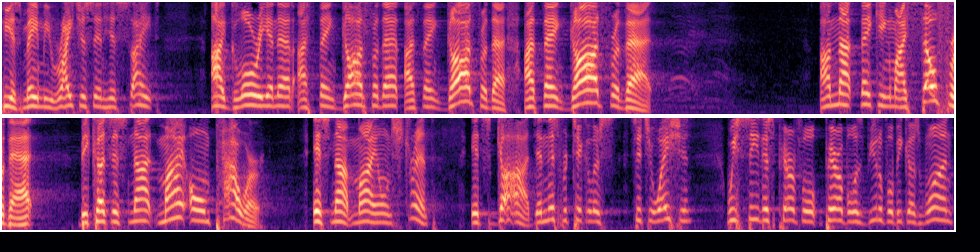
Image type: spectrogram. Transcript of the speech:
He has made me righteous in His sight. I glory in that. I thank God for that. I thank God for that. I thank God for that. I'm not thanking myself for that because it's not my own power. It's not my own strength. It's God's. In this particular situation, we see this parable, parable is beautiful because one,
